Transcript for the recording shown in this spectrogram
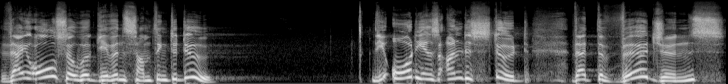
they also were given something to do. The audience understood that the virgins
